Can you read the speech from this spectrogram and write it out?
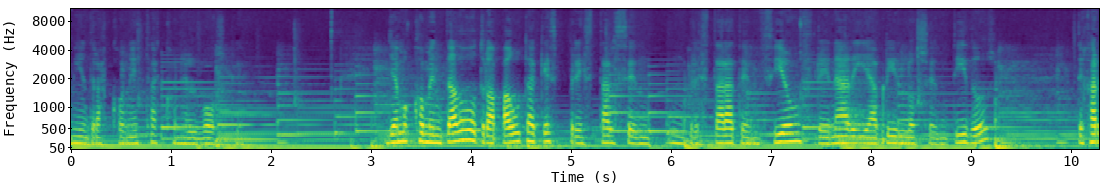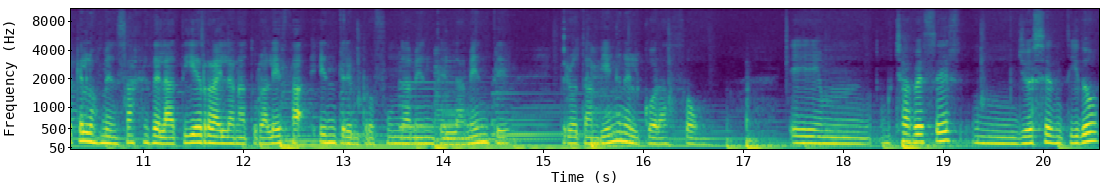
mientras conectas con el bosque. Ya hemos comentado otra pauta que es prestarse, prestar atención, frenar y abrir los sentidos, dejar que los mensajes de la tierra y la naturaleza entren profundamente en la mente, pero también en el corazón. Em, muchas veces mm, yo he sentido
